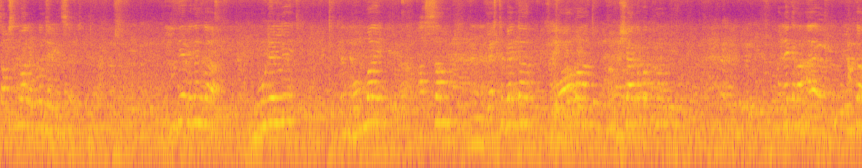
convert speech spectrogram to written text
సంస్థ ద్వారా ఇవ్వడం జరిగింది సార్. ఇదే విధంగా న్యూఢిల్లీ ముంబై అస్సాం వెస్ట్ బెంగాల్ గోవా విశాఖపట్నం అనేక ఇంకా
